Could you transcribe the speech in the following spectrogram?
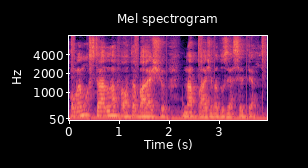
como é mostrado na foto abaixo, na página 270.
